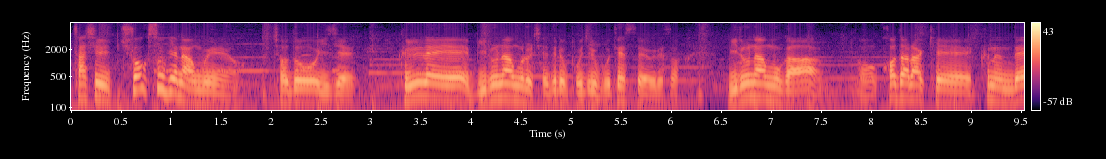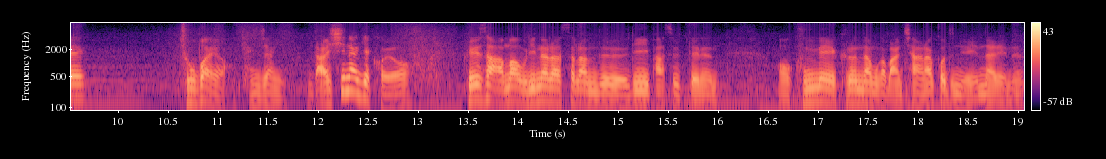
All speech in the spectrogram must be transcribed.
사실 추억 속의 나무예요. 저도 이제 근래에 미루나무를 제대로 보지를 못했어요. 그래서 미루나무가 어, 커다랗게 크는데 좁아요. 굉장히 날씬하게 커요. 그래서 아마 우리나라 사람들이 봤을 때는 어, 국내에 그런 나무가 많지 않았거든요. 옛날에는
